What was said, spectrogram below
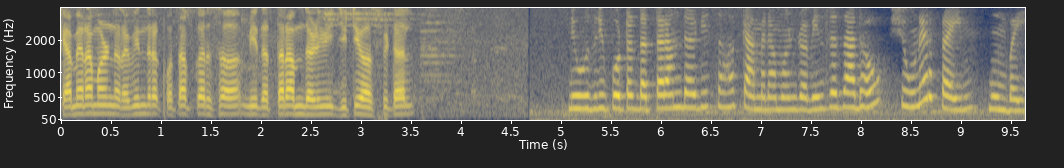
कॅमेरामन रवींद्र कोतापकरसह मी Dattaram Dalvi G T hospital. News reporter Dattaram दळवीसह कॅमेरामन रवींद्र जाधव शिवनेर प्राईम मुंबई.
